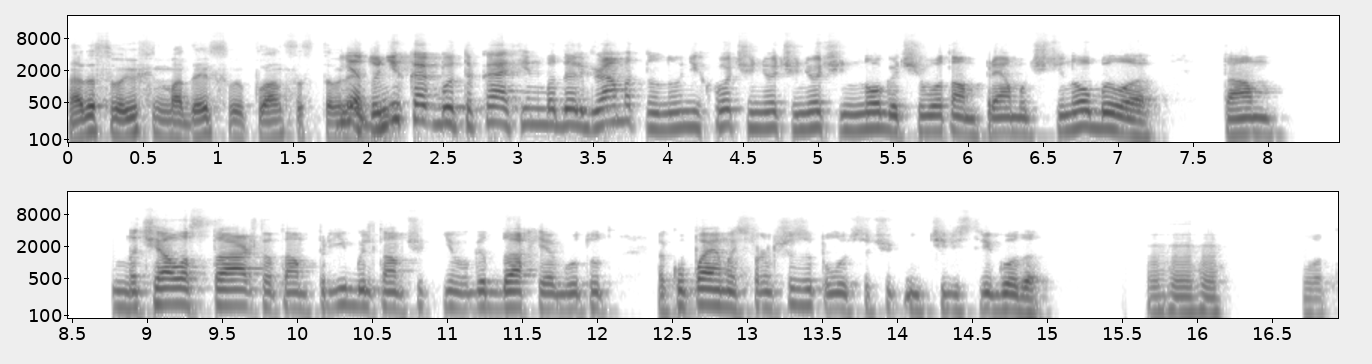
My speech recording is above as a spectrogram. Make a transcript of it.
Надо свою финмодель, свой план составлять. Нет, у них как бы такая финмодель грамотная, но у них очень-очень-очень много чего там прям учтено было. Там начало старта, там прибыль, там чуть не в годах. Я говорю, тут окупаемость франшизы получится чуть не через три года. Мгм. Вот.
